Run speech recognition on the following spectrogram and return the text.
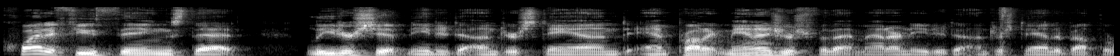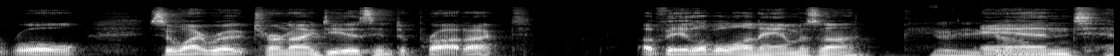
quite a few things that leadership needed to understand and product managers for that matter needed to understand about the role. So I wrote Turn Ideas into Product, available on Amazon. and go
